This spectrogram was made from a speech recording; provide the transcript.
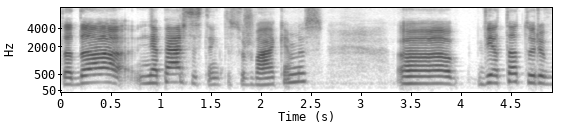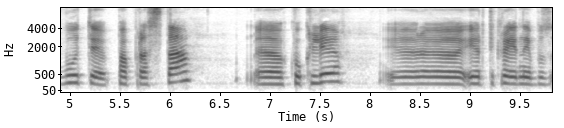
Tada nepersistengti su žvakėmis vieta turi būti paprasta, kukli ir, ir tikrai jinai bus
